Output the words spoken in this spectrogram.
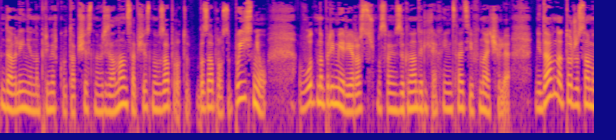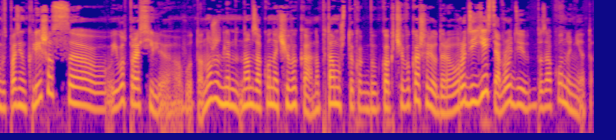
давление, например, какого-то общественного резонанса, общественного запроса. запроса. Поясню. Вот на примере, раз уж мы с вами законодательных инициатив начали. Недавно тот же самый господин Клишес, э, его спросили, вот, а нужен ли нам закон о ЧВК? Ну, потому что, как бы, как ЧВК Шрёдера, вроде есть, а вроде по закону нету.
